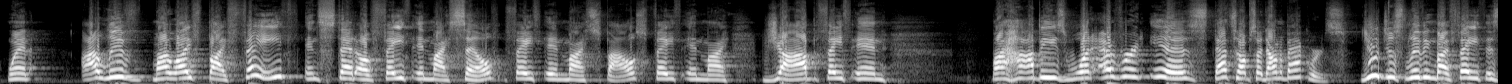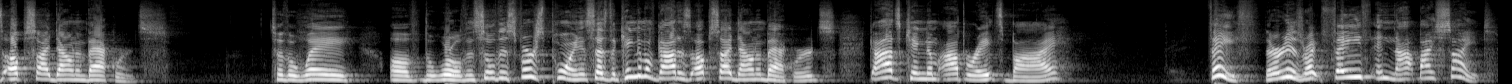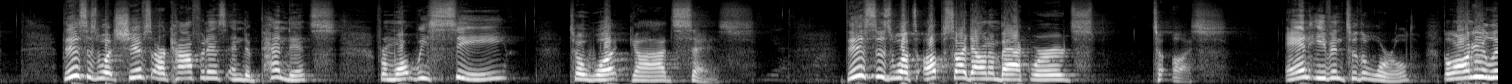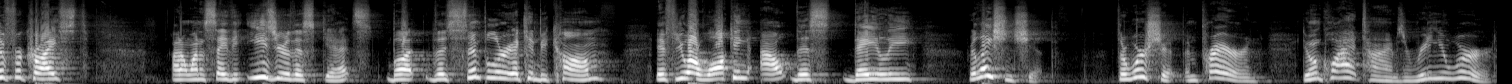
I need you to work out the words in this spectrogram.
When I live my life by faith instead of faith in myself, faith in my spouse, faith in my job, faith in my hobbies, whatever it is, that's upside down and backwards. You just living by faith is upside down and backwards to the way of the world. And so, this first point, it says the kingdom of God is upside down and backwards. God's kingdom operates by Faith. There it is, right? Faith and not by sight. This is what shifts our confidence and dependence from what we see to what God says. This is what's upside down and backwards to us and even to the world. The longer you live for Christ, I don't want to say the easier this gets, but the simpler it can become if you are walking out this daily relationship through worship and prayer and doing quiet times and reading your word.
